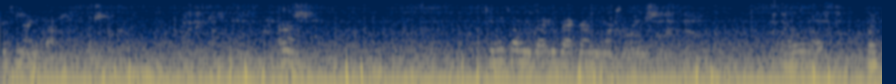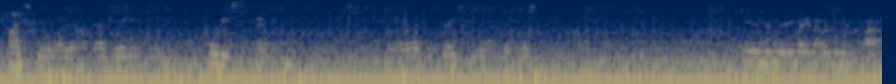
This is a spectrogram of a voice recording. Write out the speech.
1995. Um, can you tell me about your background in Marceline? Well, I went to high school there. I graduated in forty-seven. And I went to grade school out there. It Do you remember anybody that was in your class?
